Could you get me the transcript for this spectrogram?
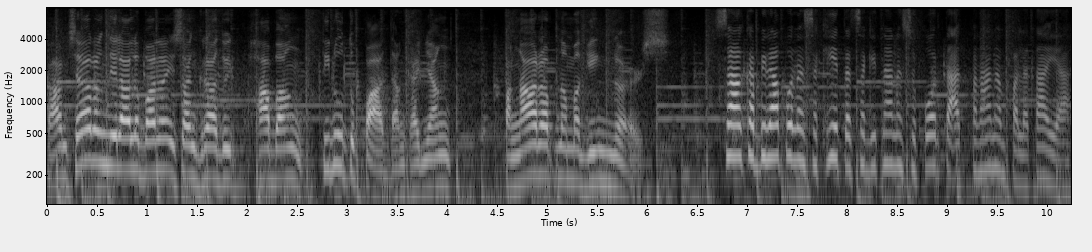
Kanser ang nilalaban ng isang graduate habang tinutupad ang kanyang pangarap na maging nurse. Sa kabila po ng sakit at sa gitna ng suporta at pananampalataya,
